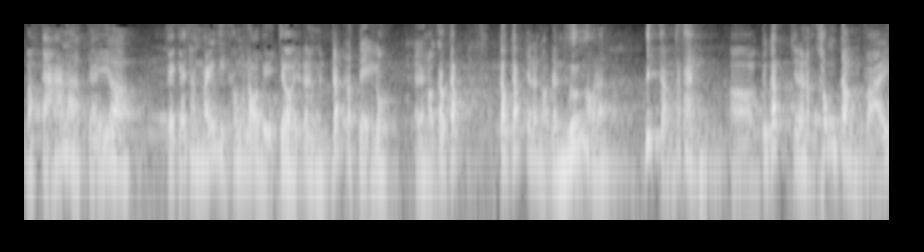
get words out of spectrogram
Và cả là cái uh, cái cái thang máy thì không lo bị chờ cho nên là mình rất là tiện luôn. Đây là họ cao cấp cao cấp cho nên họ định hướng họ là tiếp cận khách hàng uh, cao cấp cho nên là không cần phải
